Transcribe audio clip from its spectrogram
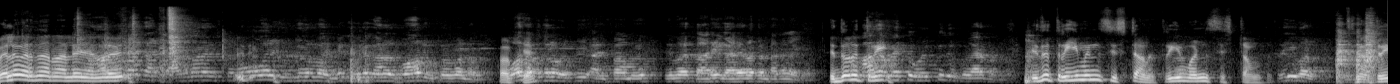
വില വരുന്ന പറഞ്ഞാൽ ഞങ്ങൾ ഇഷ്ടംപോലെ യൂട്യൂബർമാർ എന്റെ കൂടെ കാണാൻ ഒരുപാട് യൂട്യൂബർമാർ ഉണ്ടാവും. Okay. ഓരോ സ്ഥലത്തും അവർക്ക് അൽഫാം ഇതുപോലെ കറി കാര്യങ്ങളൊക്കെ ഉണ്ടാക്കാൻ കഴിയും. ഇതൊരു ത്രീ സിസ്റ്റം ഇത് ത്രീ മൺ സിസ്റ്റം ത്രീ മൺ സിസ്റ്റമാണ് ഇത്. ത്രീ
